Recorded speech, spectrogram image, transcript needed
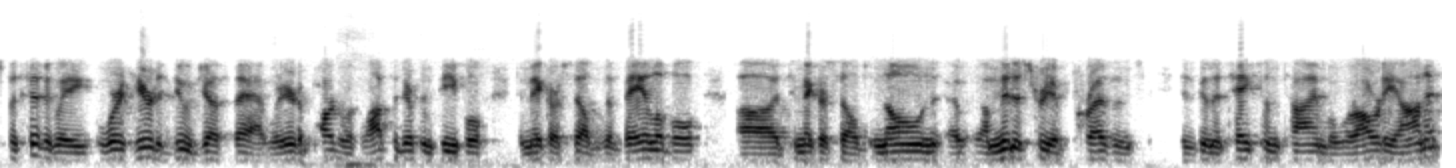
specifically. We're here to do just that. We're here to partner with lots of different people to make ourselves available, uh, to make ourselves known. A, a ministry of presence is going to take some time, but we're already on it.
